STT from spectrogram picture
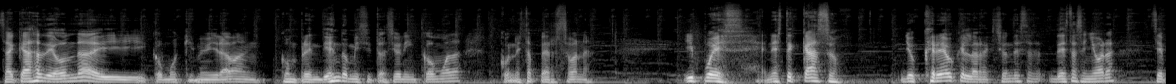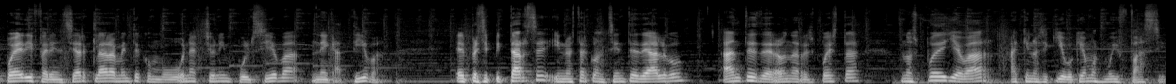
sacada de onda y como que me miraban comprendiendo mi situación incómoda con esta persona. Y pues, en este caso, yo creo que la reacción de esta, señora se puede diferenciar claramente como una acción impulsiva negativa. El precipitarse y no estar consciente de algo antes de dar una respuesta nos puede llevar a que nos equivoquemos muy fácil.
